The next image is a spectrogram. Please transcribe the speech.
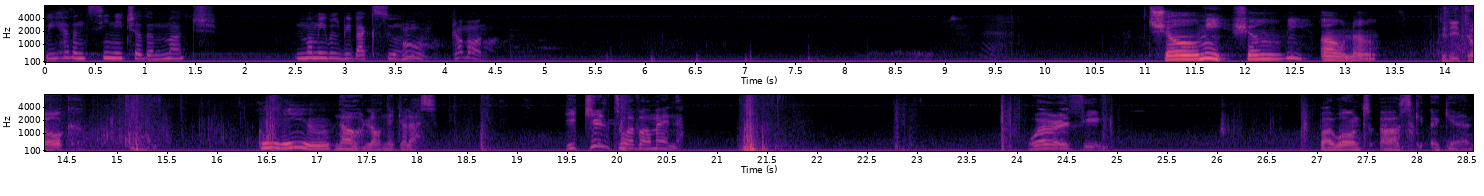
we haven't seen each other much. Mummy will be back soon. Move! Come on. Show me, show me. Oh no. Did he talk? Oh no. No, Lord Nicholas. He killed two of our men. Where is he? I won't ask again.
